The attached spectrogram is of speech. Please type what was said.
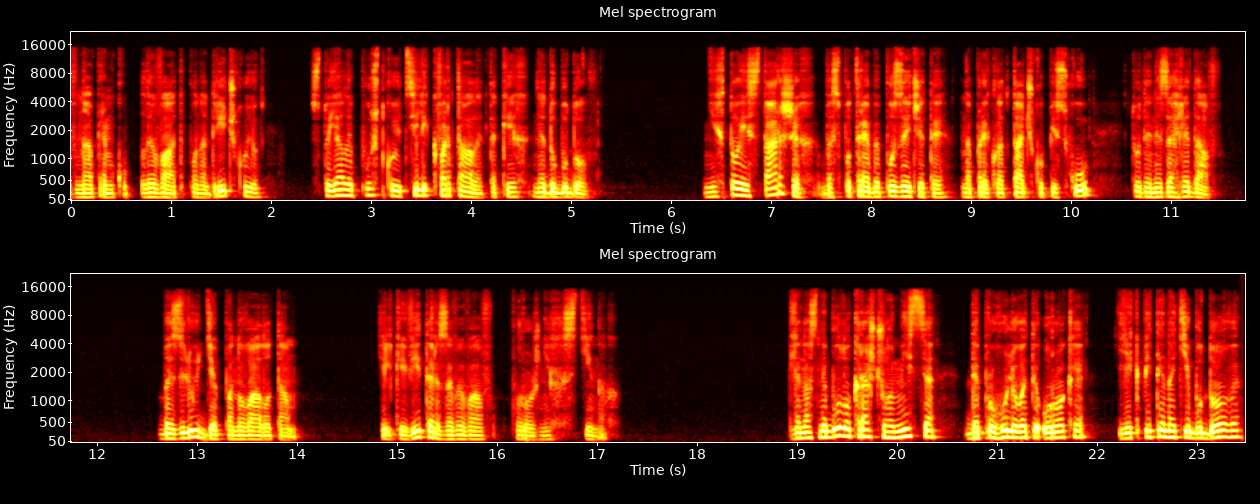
в напрямку Леват понад річкою, стояли пусткою цілі квартали таких недобудов. Ніхто із старших без потреби позичити, наприклад, тачку піску, туди не заглядав. Безлюддя панувало там, тільки вітер завивав в порожніх стінах. Для нас не було кращого місця, де прогулювати уроки, як піти на ті будови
